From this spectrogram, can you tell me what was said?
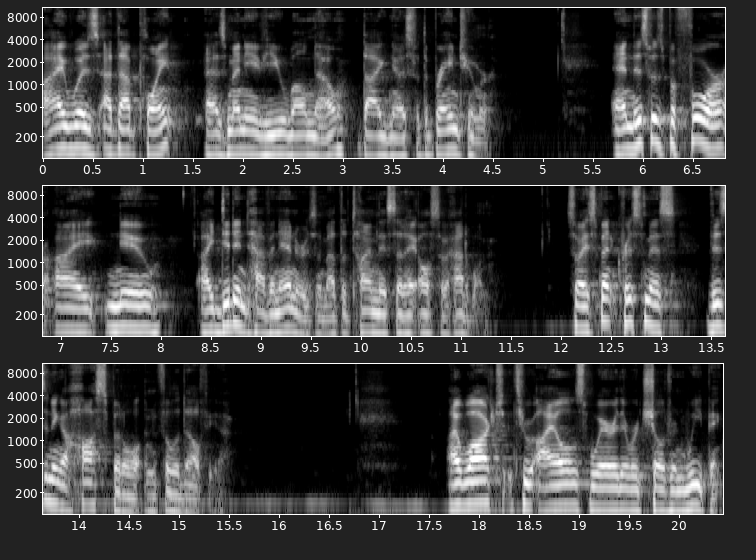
I was at that point, as many of you well know, diagnosed with a brain tumor. And this was before I knew I didn't have an aneurysm. At the time, they said I also had one. So I spent Christmas visiting a hospital in Philadelphia. I walked through aisles where there were children weeping.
